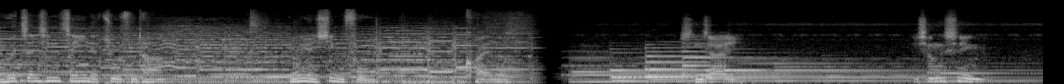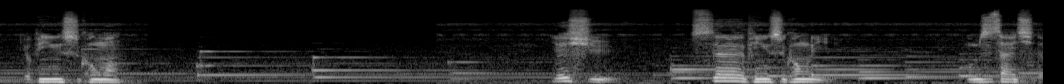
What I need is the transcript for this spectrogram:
你会真心真意的祝福她永远幸福快乐。相信有平行时空吗？也许是在那个平行时空里，我们是在一起的。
